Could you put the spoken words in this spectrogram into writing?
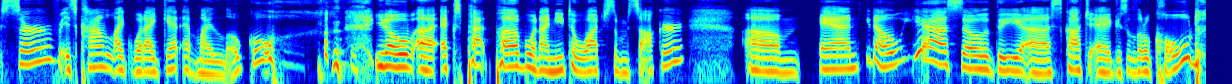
serve is kind of like what i get at my local you know uh, expat pub when i need to watch some soccer. Um and you know yeah so the uh scotch egg is a little cold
